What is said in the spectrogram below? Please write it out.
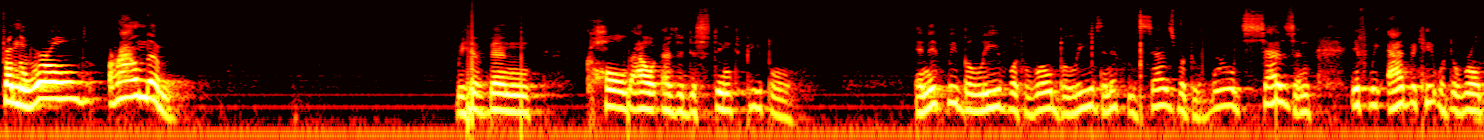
from the world around them. We have been called out as a distinct people. And if we believe what the world believes, and if we says what the world says, and if we advocate what the world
